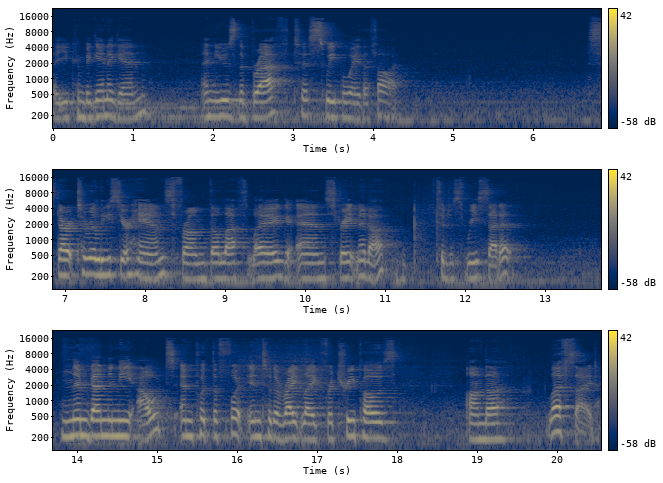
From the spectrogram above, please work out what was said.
that you can begin again and use the breath to sweep away the thought. Start to release your hands from the left leg and straighten it up to just reset it. And then bend the knee out and put the foot into the right leg for tree pose on the left side.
